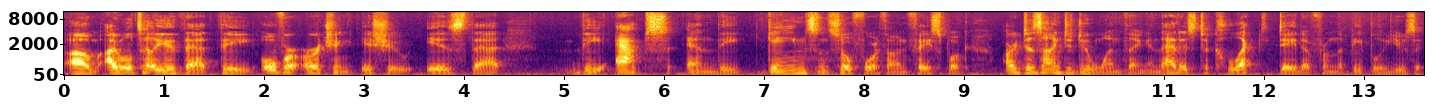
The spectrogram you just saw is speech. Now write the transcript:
um, I will tell you that the overarching issue is that the apps and the games and so forth on Facebook are designed to do one thing, and that is to collect data from the people who use it.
